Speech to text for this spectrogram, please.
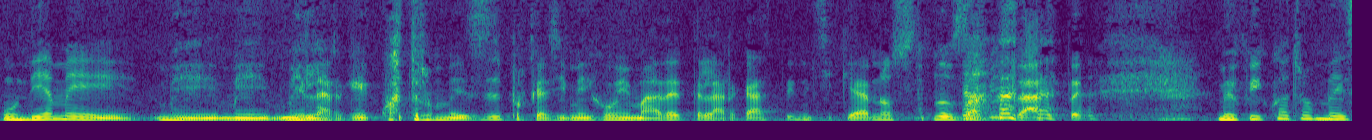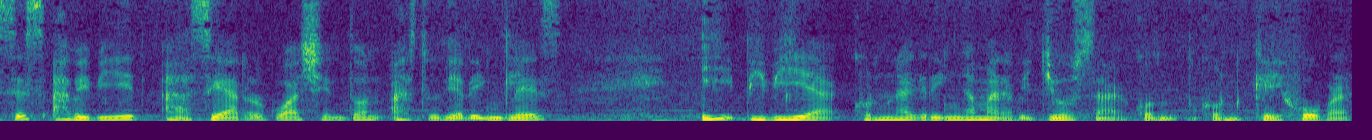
un día me, me, me, largué cuatro meses, porque así me dijo mi madre, te largaste y ni siquiera nos, nos avisaste. me fui cuatro meses a vivir a Seattle, Washington, a estudiar inglés y vivía con una gringa maravillosa, con, con Kay Hoover,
